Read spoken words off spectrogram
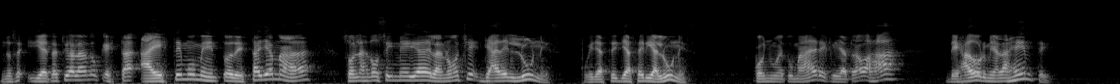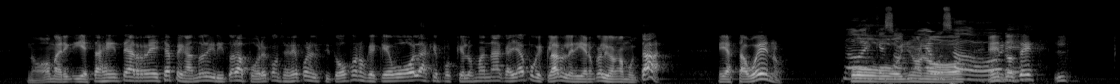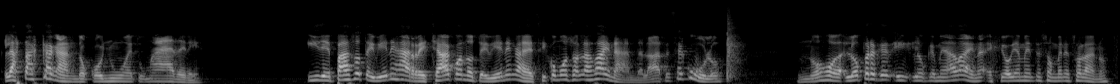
Entonces, ya te estoy hablando que está a este momento de esta llamada, son las doce y media de la noche ya del lunes, porque ya, se- ya sería lunes. Coño de tu madre, que ya trabajás, deja dormir a la gente. No, marico, y esa gente arrecha pegándole grito a la pobre consejera por el citófono, que qué bolas, que por qué los mandan a callar, porque claro, les dijeron que le iban a multar. Y ya está bueno. No, es que son Coño, muy no. Entonces, la estás cagando, coño de tu madre. Y de paso te vienes a rechar cuando te vienen a decir cómo son las vainas. Anda, lávate ese culo. No jodas. Lo, pero que, y lo que me da vaina es que obviamente son venezolanos.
